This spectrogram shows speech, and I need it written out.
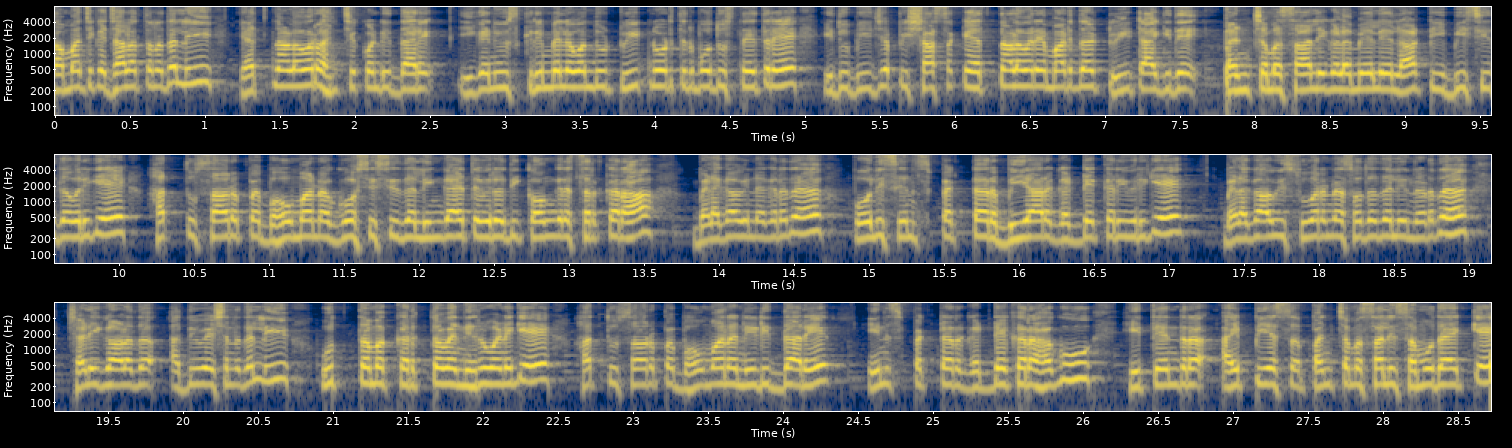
ಸಾಮಾಜಿಕ ಜಾಲತಾಣದಲ್ಲಿ ಯತ್ನಾಳ್ ಅವರು ಹಂಚಿಕೊಂಡಿದ್ದಾರೆ. ಈಗ ನೀವು ಸ್ಕ್ರೀನ್ ಮೇಲೆ ಒಂದು ಟ್ವೀಟ್ ನೋಡ್ತಿರ್ಬೋದು ಸ್ನೇಹಿತರೆ, ಇದು ಬಿಜೆಪಿ ಶಾಸಕ ಯತ್ನಾಳ್ ಅವರೇ ಮಾಡಿದ ಟ್ವೀಟ್ ಆಗಿದೆ. ಪಂಚಮಸಾಲಿಗಳ ಮೇಲೆ ಲಾಠಿ ಬೀಸಿದವರಿಗೆ ಹತ್ತು ಸಾವಿರ ರೂಪಾಯಿ ಬಹುಮಾನ ಘೋಷಿಸಿದ ಲಿಂಗಾಯತ ವಿರೋಧಿ ಕಾಂಗ್ರೆಸ್ ಸರ್ಕಾರ ಬೆಳಗಾವಿ ನಗರದ police inspector B R Gaddekar ಇವರಿಗೆ ಬೆಳಗಾವಿ ಸುವರ್ಣಸೌಧದಲ್ಲಿ ನಡೆದ ಚಳಿಗಾಲದ ಅಧಿವೇಶನದಲ್ಲಿ ಉತ್ತಮ ಕರ್ತವ್ಯ ನಿರ್ವಹಣೆಗೆ ಹತ್ತು ಸಾವಿರ ರೂಪಾಯಿ ಬಹುಮಾನ ನೀಡಿದ್ದಾರೆ. ಇನ್ಸ್ಪೆಕ್ಟರ್ ಗಡ್ಡೇಕರ್ ಹಾಗೂ ಹಿತೇಂದ್ರ ಐಪಿಎಸ್ ಪಂಚಮಸಾಲಿ ಸಮುದಾಯಕ್ಕೆ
